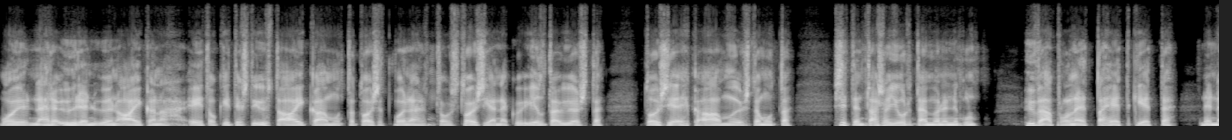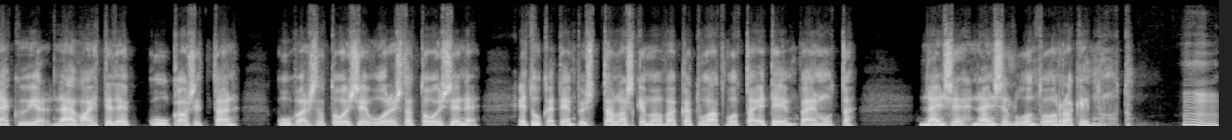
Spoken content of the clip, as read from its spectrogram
voi nähdä yhden yön aikana. Ei toki tietysti yhtä aikaa, mutta toiset voi nähdä toisia näkyy iltayöstä, toisia ehkä aamuyöstä, mutta sitten taas on juuri tämmöinen niin kuin hyvä planeettahetki, että ne näkyy ja nämä vaihtelee kuukausittain kuukaudesta toiseen, vuodesta toiseen. Etukäteen pystytään laskemaan vaikka tuhat vuotta eteenpäin, mutta näin se, näin se luonto on rakentunut. Hmm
